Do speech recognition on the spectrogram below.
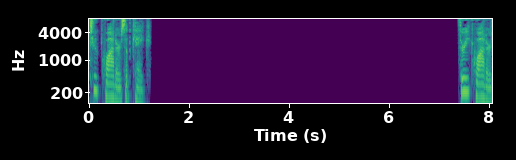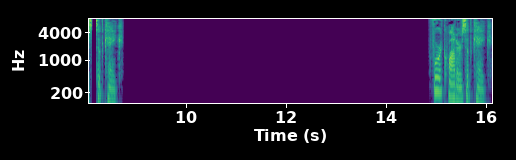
Two quarters of cake. Three quarters of cake. Four quarters of cake.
